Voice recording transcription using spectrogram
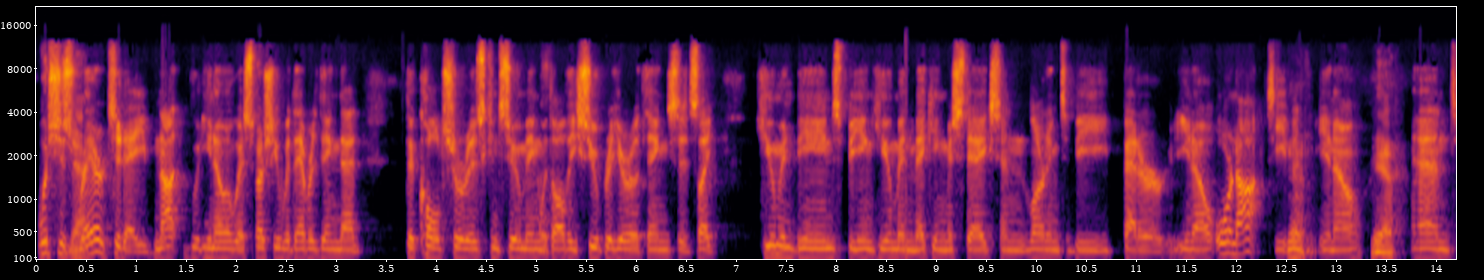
which is yeah. rare today not you know especially with everything that the culture is consuming with all these superhero things it's like human beings being human making mistakes and learning to be better you know or not even yeah. you know yeah and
